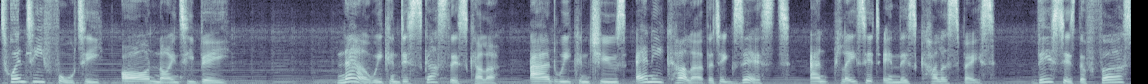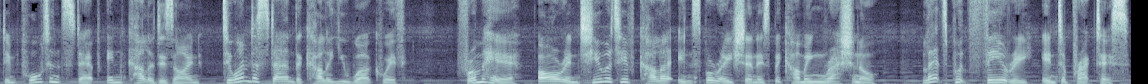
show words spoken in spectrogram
2040 R90B. Now we can discuss this colour, and we can choose any colour that exists and place it in this colour space. This is the first important step in colour design, to understand the colour you work with. From here, our intuitive colour inspiration is becoming rational. Let's put theory into practice.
